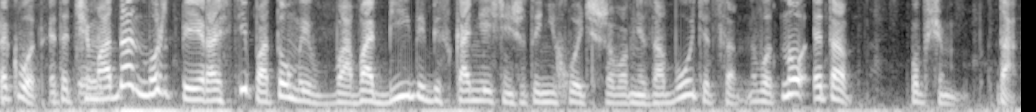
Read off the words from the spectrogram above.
Так вот, этот чемодан может перерасти потом и в, в обиды бесконечные, что ты не хочешь обо мне заботиться. Вот, но это, в общем, так.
